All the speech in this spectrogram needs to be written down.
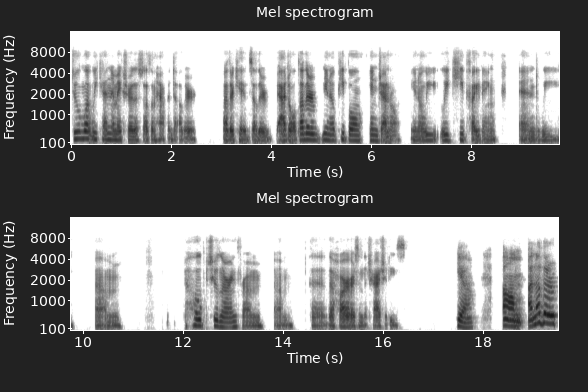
do what we can to make sure this doesn't happen to other other kids, other adults, other, you know, people in general. You know, we we keep fighting and we um hope to learn from um the the horrors and the tragedies. yeah um another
